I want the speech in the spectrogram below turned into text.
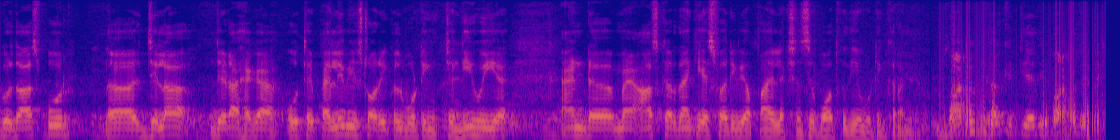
ਗੁਰਦਾਸਪੁਰ ਜ਼ਿਲ੍ਹਾ ਜਿਹੜਾ ਹੈਗਾ, ਉੱਥੇ ਪਹਿਲੇ ਵੀ ਹਿਸਟੋਰੀਕਲ VOTING ਚੰਗੀ ਹੋਈ ਹੈ। ਐਂਡ ਮੈਂ ਆਸ ਕਰਦਾ ਕਿ ਇਸ ਵਾਰੀ ਵੀ ਆਪਾਂ ਇਲੈਕਸ਼ਨ 'ਚ ਬਹੁਤ ਵਧੀਆ VOTING ਕਰਾਂਗੇ। ਬਾਰਡਰ ਦੀ ਗੱਲ ਕੀਤੀ ਹੈ ਜੀ ਬਾਰਡਰ ਦੇ ਵਿੱਚ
